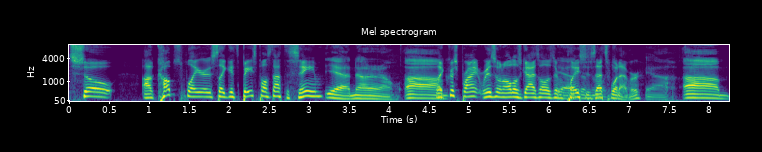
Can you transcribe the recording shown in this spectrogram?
So uh, Cubs players, like it's baseball's not the same. Yeah. No. No. No. Um, like Kris Bryant, Rizzo, and all those guys, all those different yeah, places. That's whatever. Yeah. Um.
